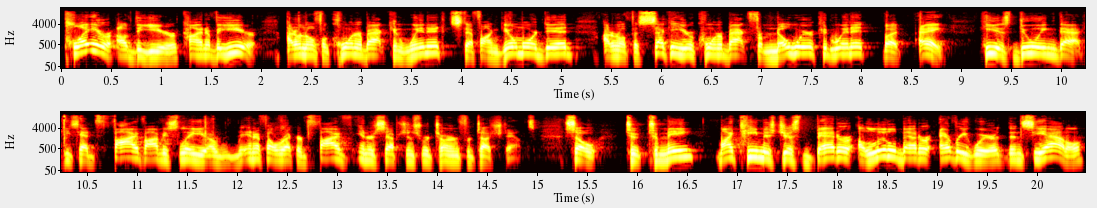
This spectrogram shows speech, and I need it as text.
player of the year kind of a year. I don't know if a cornerback can win it. Stephon Gilmore did. I don't know if a second year cornerback from nowhere could win it, but hey, he is doing that. He's had five, obviously, NFL record, five interceptions returned for touchdowns. So to, to me, my team is just better, a little better everywhere than Seattle.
